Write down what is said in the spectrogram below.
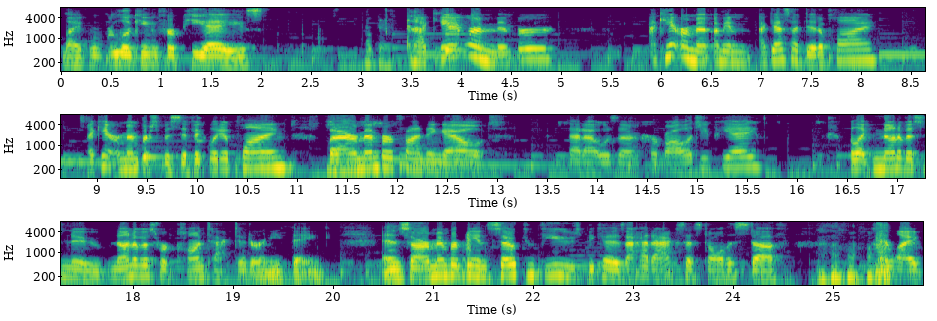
like were looking for PAs, okay. and I can't remember. I can't remember. I mean, I guess I did apply. I can't remember specifically applying, but I remember finding out that I was a herbology PA. But like none of us knew. None of us were contacted or anything. And so I remember being so confused because I had access to all this stuff. and like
